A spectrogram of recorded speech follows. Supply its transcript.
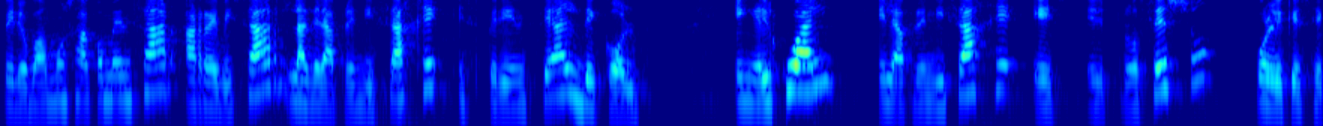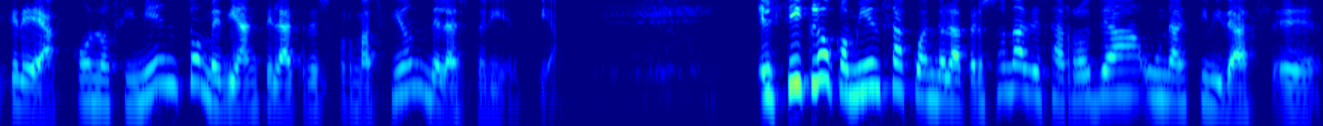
pero vamos a comenzar a revisar la del aprendizaje experiencial de Kolb, en el cual el aprendizaje es el proceso por el que se crea conocimiento mediante la transformación de la experiencia. El ciclo comienza cuando la persona desarrolla una actividad, eh,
